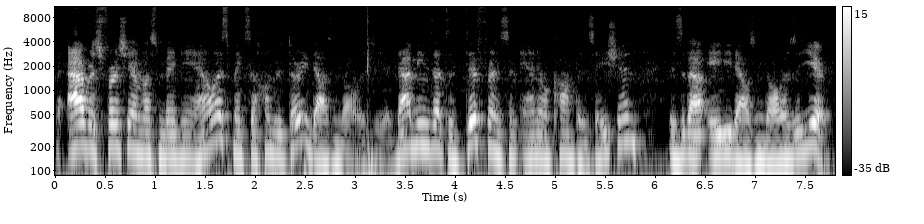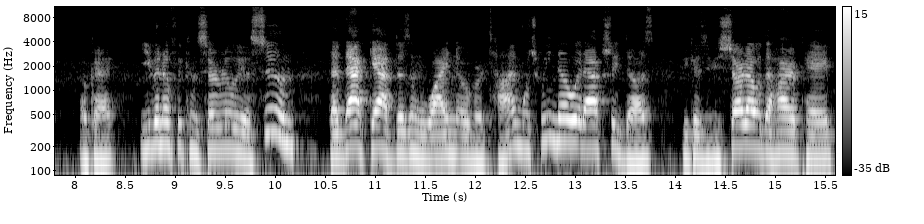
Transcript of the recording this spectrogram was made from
The average first year investment banking analyst makes $130,000 a year. That means that the difference in annual compensation is about $80,000 a year. Okay? Even if we conservatively assume that that gap doesn't widen over time, which we know it actually does, because if you start out with a higher pay,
